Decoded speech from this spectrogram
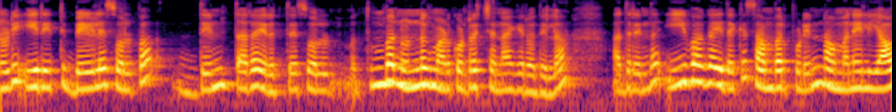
ನೋಡಿ ಈ ರೀತಿ ಬೇಳೆ ಸ್ವಲ್ಪ ದಿಂಡ್ ಥರ ಇರುತ್ತೆ. ಸ್ವಲ್ಪ ತುಂಬ ನುಣ್ಣಗೆ ಮಾಡಿಕೊಂಡ್ರೆ ಚೆನ್ನಾಗಿರೋದಿಲ್ಲ. ಅದರಿಂದ ಈವಾಗ ಇದಕ್ಕೆ ಸಾಂಬಾರು ಪುಡಿನ ನಾವು ಮನೆಯಲ್ಲಿ ಯಾವ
